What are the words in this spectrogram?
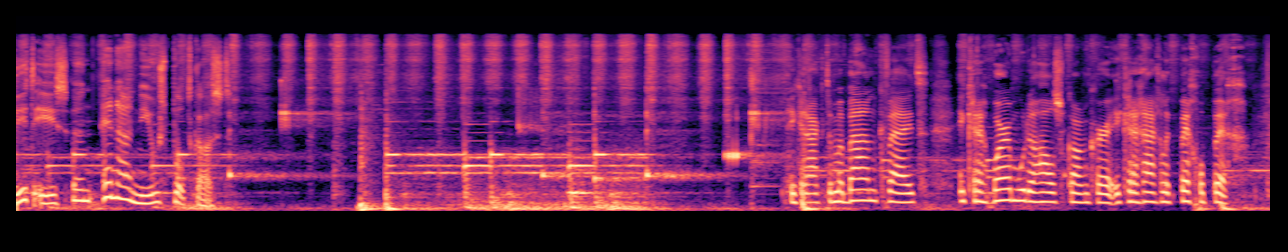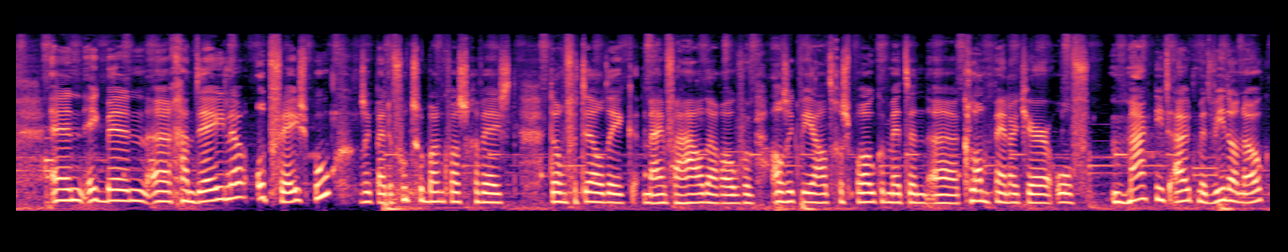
Dit is een NH Nieuws podcast. Ik raakte mijn baan kwijt. Ik kreeg baarmoederhalskanker. Ik kreeg eigenlijk pech op pech. En ik ben uh, gaan delen op Facebook. Als ik bij de voedselbank was geweest, dan vertelde ik mijn verhaal daarover. Als ik weer had gesproken met een uh, klantmanager of maakt niet uit met wie dan ook,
